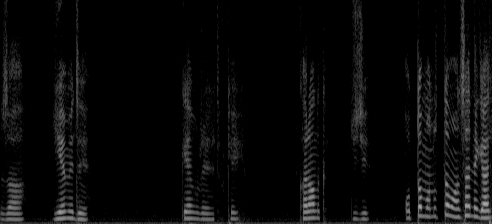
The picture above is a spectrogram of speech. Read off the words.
Za yemedi. Gel buraya Türkiye. Karanlık cici. Ottoman Ottoman sen de gel.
